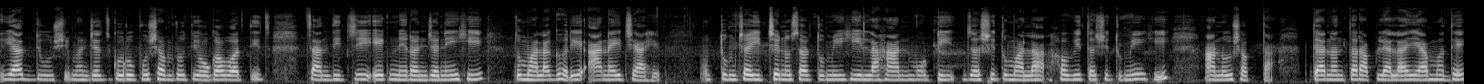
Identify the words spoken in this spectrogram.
याच दिवशी म्हणजेच गुरुपुषामृत योगावरतीच चांदीची एक निरंजनी ही तुम्हाला घरी आणायची आहे. तुमच्या इच्छेनुसार तुम्ही ही लहान मोठी जशी तुम्हाला हवी तशी तुम्ही ही आणू शकता. त्यानंतर आपल्याला यामध्ये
